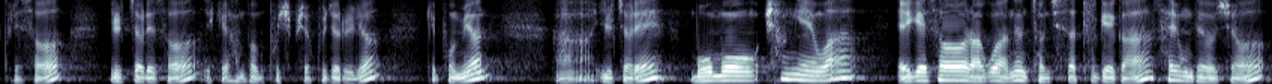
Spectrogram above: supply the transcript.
그래서 1절에서 이렇게 한번 보십시오. 9절을요. 이렇게 보면 1절에 아, 모모 향해와 에게서라고 하는 전치사 두 개가 사용되어져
